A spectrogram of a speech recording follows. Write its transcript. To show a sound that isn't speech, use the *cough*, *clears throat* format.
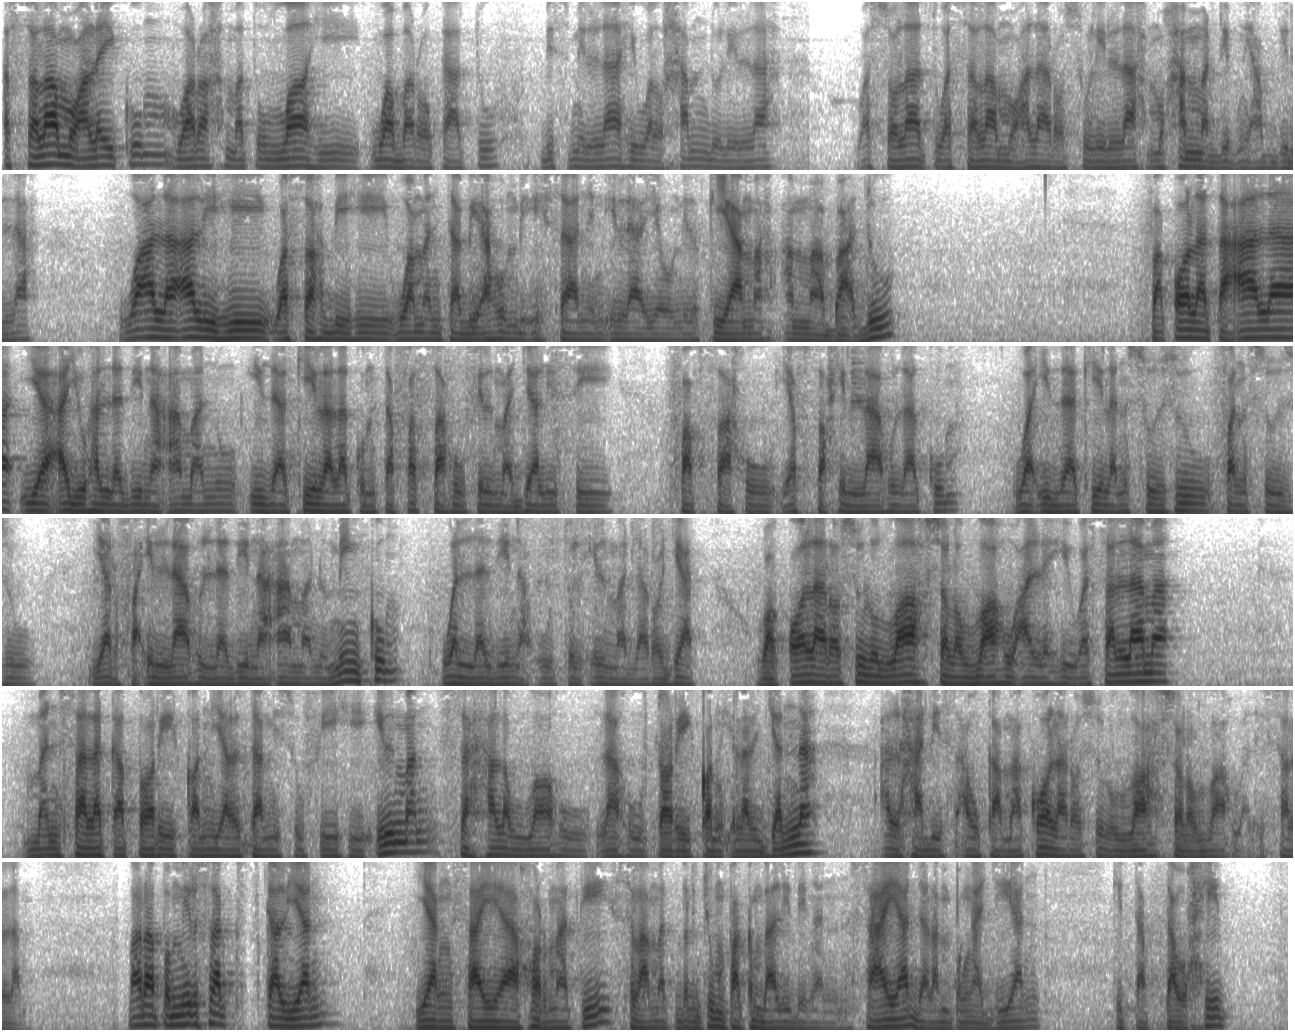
Assalamualaikum warahmatullahi wabarakatuh. Bismillahi walhamdulillah. Wassalatu wassalamu ala rasulillah Muhammad ibn Abdullah. Wa ala alihi wa sahbihi wa man tabi'ahum bi ihsanin ila yaumil qiyamah amma ba'du. Faqala ta'ala ya ayyuhalladzina amanu idza qila lakum tafassahu fil majalisi fafsahu yafsahillahu lakum wa idza qila suzu fansuzu yarfa'illahu alladhina amanu minkum walladzina utul ilma darajat. Wa qala Rasulullah sallallahu alaihi wasallam man salaka tariqan yaltamisu fihi ilman sahalallahu lahu tariqan ilal jannah. Al hadis au kama qala Rasulullah sallallahu alaihi wasallam. Para pemirsa sekalian yang saya hormati selamat berjumpa kembali dengan saya dalam pengajian kitab tauhid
